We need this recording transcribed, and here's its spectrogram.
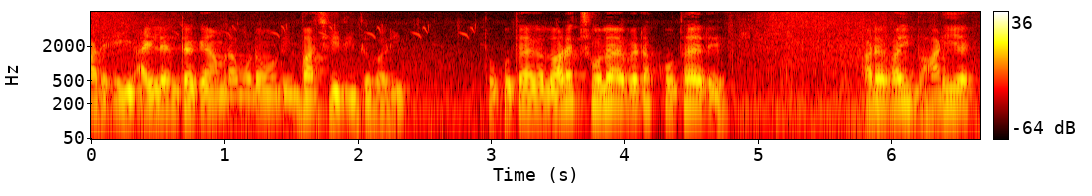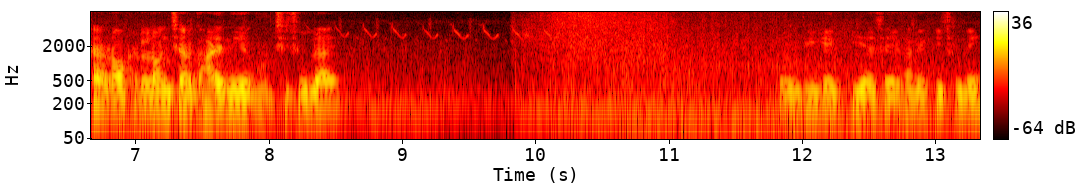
আর এই আইল্যান্ডটাকে আমরা মোটামুটি বাঁচিয়ে দিতে পারি। তো কোথায় গেল? আরে চলে আয় বেটা, কোথায় রে? আরে ভাই, ভারী একটা রকেট লঞ্চার ঘাড়ে নিয়ে ঘুরছি চুলায়। ওইদিকে কি আছে, এখানে কিছু নেই।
